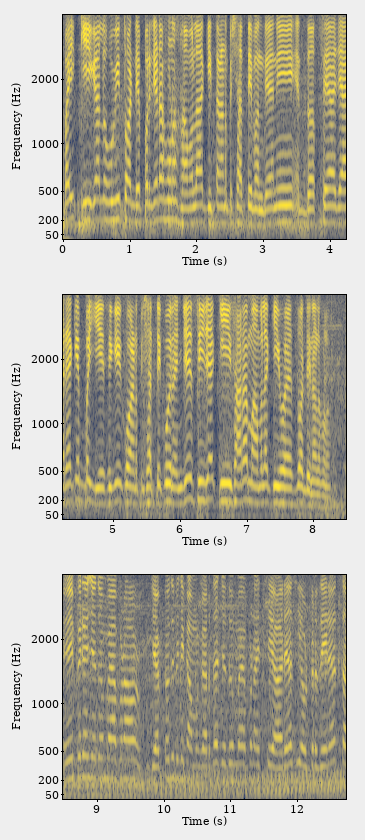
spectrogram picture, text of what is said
ਬਾਈ ਕੀ ਗੱਲ ਹੋ ਗਈ ਤੁਹਾਡੇ ਉੱਪਰ ਜਿਹੜਾ ਹੁਣ ਹਮਲਾ ਕੀਤਾ ਅਣਪਛਾਤੇ ਬੰਦਿਆਂ ਨੇ ਦੱਸਿਆ ਜਾ ਰਿਹਾ ਕਿ ਭਈਏ ਸੀਗੇ ਕੋਈ ਅਣਪਛਾਤੇ ਕੋਈ ਰੰਜੇ ਸੀ ਜਾਂ ਕੀ ਸਾਰਾ ਮਾਮਲਾ ਕੀ ਹੋਇਆ ਸੀ ਤੁਹਾਡੇ ਨਾਲ ਹੁਣ? ਇਹ ਵੀਰੇ ਜਦੋਂ ਮੈਂ ਆਪਣਾ ਜੈਪਟੋ ਦੇ ਵਿੱਚ ਕੰਮ ਕਰਦਾ ਜਦੋਂ ਮੈਂ ਆਪਣਾ ਇੱਥੇ ਆ ਰਿਹਾ ਸੀ ਆਰਡਰ ਦੇਣ ਤਾਂ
